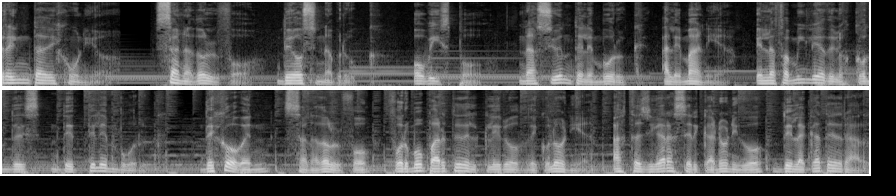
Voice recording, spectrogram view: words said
30 de junio. San Adolfo de Osnabrück, obispo, nació en Telenburg, Alemania, en la familia de los condes de Telenburg. De joven, San Adolfo formó parte del clero de Colonia, hasta llegar a ser canónigo de la catedral.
